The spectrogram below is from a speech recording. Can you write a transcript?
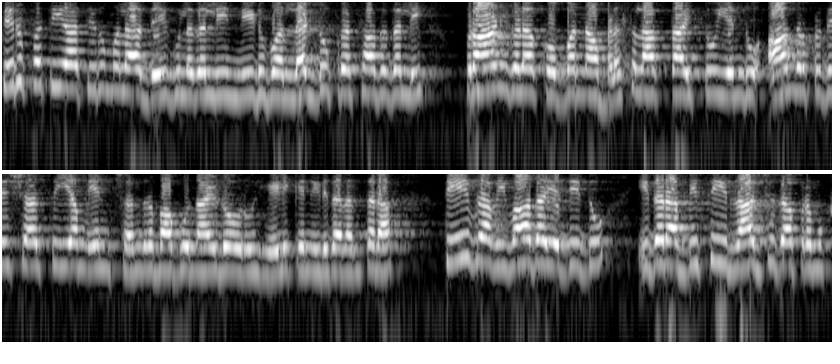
ತಿರುಪತಿಯ ತಿರುಮಲ ದೇಗುಲದಲ್ಲಿ ನೀಡುವ ಲಡ್ಡು ಪ್ರಸಾದದಲ್ಲಿ ಪ್ರಾಣಿಗಳ ಕೊಬ್ಬನ್ನ ಬಳಸಲಾಗ್ತಾ ಇತ್ತು ಎಂದು ಆಂಧ್ರಪ್ರದೇಶ ಸಿಎಂ ಎನ್ ಚಂದ್ರಬಾಬು ನಾಯ್ಡು ಅವರು ಹೇಳಿಕೆ ನೀಡಿದ ನಂತರ ತೀವ್ರ ವಿವಾದ ಎದ್ದಿದ್ದು ಇದರ ಬಿಸಿ ರಾಜ್ಯದ ಪ್ರಮುಖ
